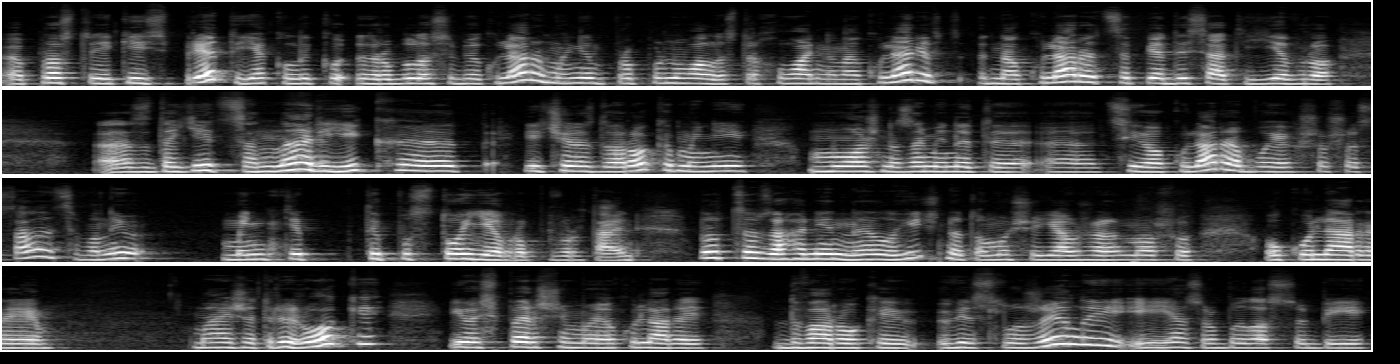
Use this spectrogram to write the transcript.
е, просто якийсь бред. Я коли робила собі окуляри, мені пропонували страхування на окулярів. На окуляри це 50 євро. е, Здається, на рік, Е, і через два роки мені можна замінити ці окуляри, або якщо щось станеться, вони мені типу 100 євро повертають. Ну це взагалі нелогічно, тому що я вже ношу окуляри майже три роки, і ось перші мої окуляри два роки відслужили, і я зробила собі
